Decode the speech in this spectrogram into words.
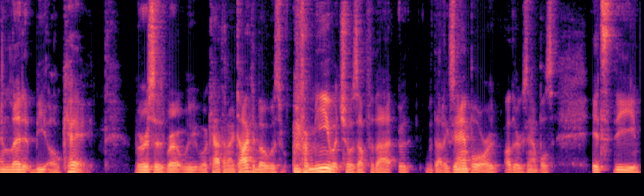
and let it be okay. Versus where we what Kath and I talked about was for me what shows up for that uh, with that example or other examples, it's the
